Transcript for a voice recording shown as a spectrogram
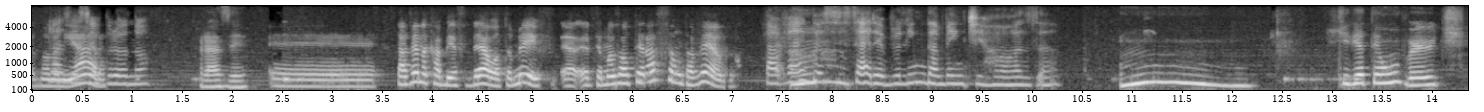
a dona Prazer, seu Niara. Bruno. Prazer. É, tá vendo a cabeça dela também? É, é, tem umas alterações, tá vendo? Tá vendo Ah. esse cérebro lindamente rosa? Hum, queria ter um verde.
